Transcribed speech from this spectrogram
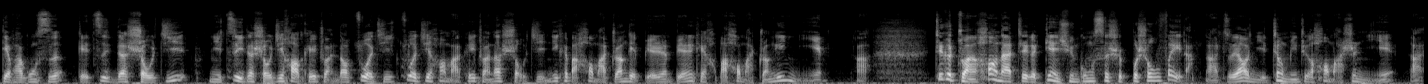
电话公司，给自己的手机，你自己的手机号可以转到座机，座机号码可以转到手机，你可以把号码转给别人，别人可以把号码转给你啊。这个转号呢，这个电讯公司是不收费的啊，只要你证明这个号码是你啊，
